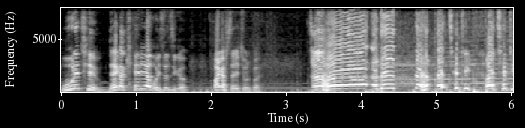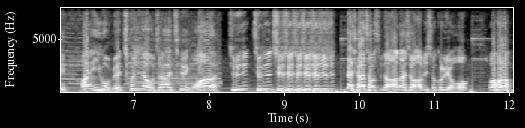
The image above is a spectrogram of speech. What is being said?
우리 팀 내가 캐리하고 있어 지금. 빨리 갑시다 이쪽으로 빨리. 자하 안돼 아 채팅 아 채팅. 아니 이거 왜 쳐지냐고 자 채팅. 와 주주 주주 주주 주주 주주. 나 제가 잡았습니다. 나저 아비 셔 클리어. 어허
